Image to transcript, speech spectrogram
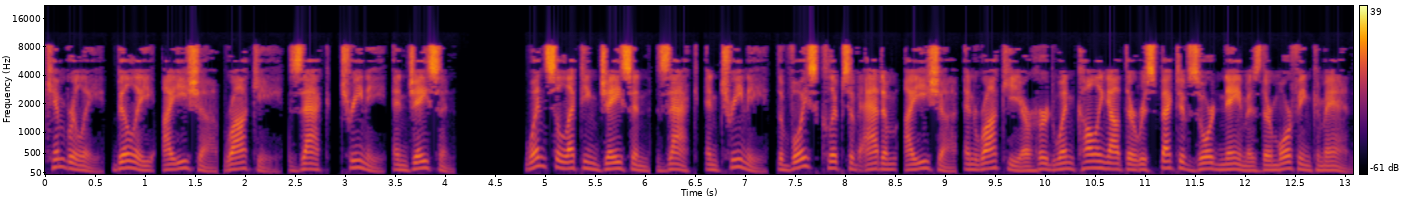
Kimberly, Billy, Aisha, Rocky, Zack, Trini, and Jason. When selecting Jason, Zack, and Trini, the voice clips of Adam, Aisha, and Rocky are heard when calling out their respective Zord name as their morphing command.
